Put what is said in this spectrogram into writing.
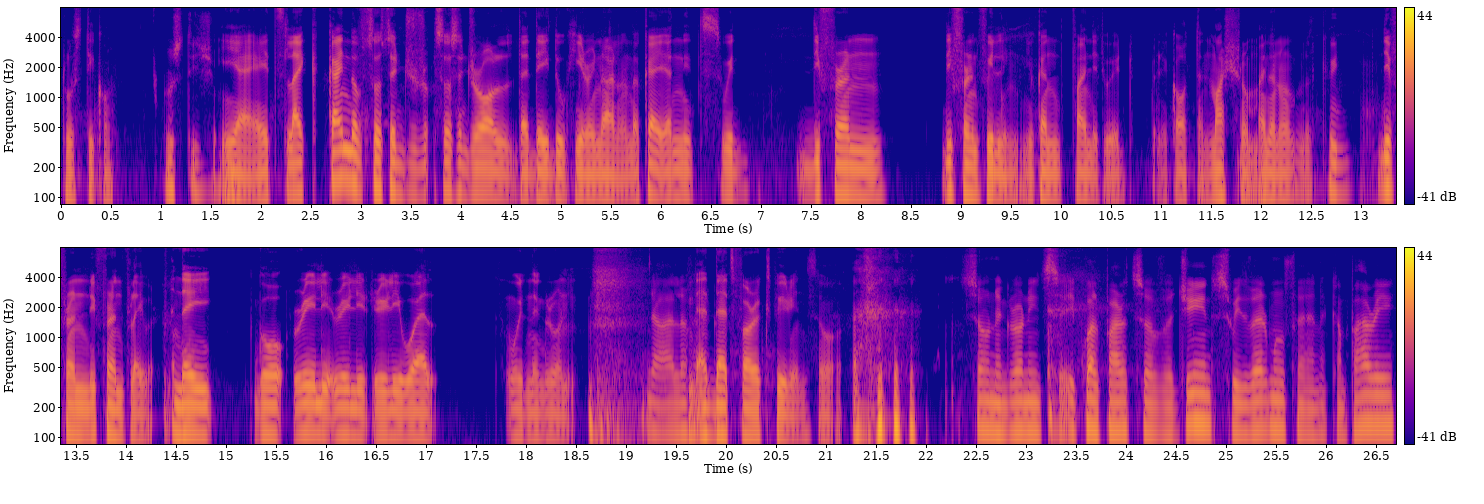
rustico. Rustic. Yeah, it's like kind of sausage sausage roll that they do here in Ireland. Okay, and it's with different different filling. You can find it with ricotta and mushroom. I don't know, like with different different flavor, and they go really really really well with Negroni. Yeah, I love That that's for experience. So So Negroni, it's equal parts of gin, sweet vermouth, and Campari.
